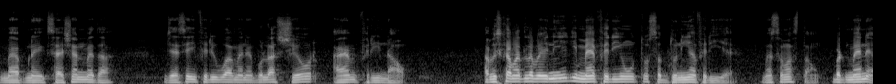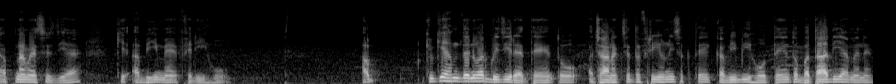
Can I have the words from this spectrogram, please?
मैं अपने एक सेशन में था, जैसे ही फ्री हुआ मैंने बोला sure I am free now अब इसका मतलब ये नहीं है कि मैं फ्री हूँ तो सब दुनिया फ्री है, मैं समझता हूँ बट मैंने अपना मैसेज दिया है कि अभी मैं फ्री हूँ। अब क्योंकि हम दिन भर बिज़ी रहते हैं तो अचानक से तो फ्री हो नहीं सकते, कभी भी होते हैं तो बता दिया मैंने।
